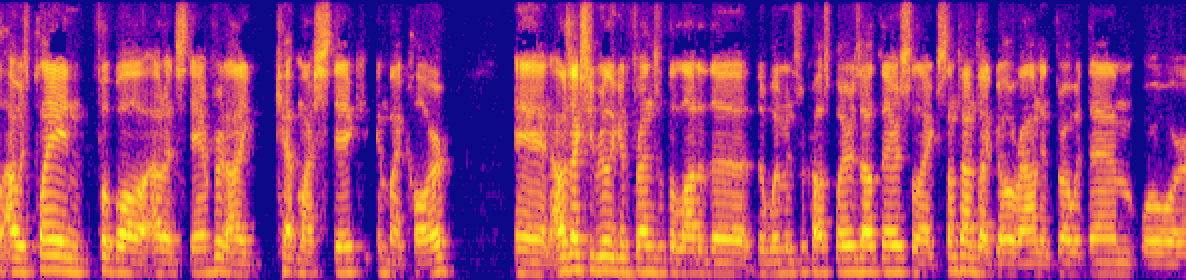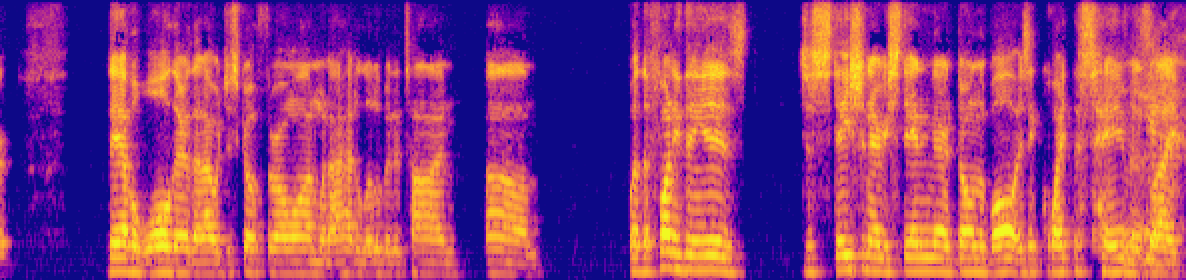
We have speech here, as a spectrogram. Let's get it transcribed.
I was playing football out at Stanford, I kept my stick in my car, and I was actually really good friends with a lot of the the women's lacrosse players out there. So like sometimes I'd go around and throw with them, or they have a wall there that I would just go throw on when I had a little bit of time. Um, but the funny thing is, just stationary standing there and throwing the ball isn't quite the same as like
